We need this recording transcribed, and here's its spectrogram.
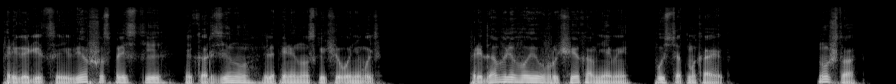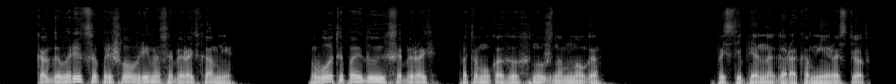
Пригодится и вершу сплести, и корзину для переноски чего-нибудь. Придавливаю в ручье камнями, пусть отмыкает. Ну что, как говорится, пришло время собирать камни. Вот и пойду их собирать, потому как их нужно много. Постепенно гора камней растет.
